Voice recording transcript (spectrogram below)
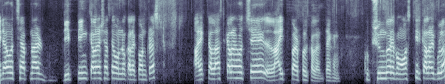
এটা হচ্ছে আপনার ডিপ পিঙ্ক কালারের সাথে অন্য কালার কন্ট্রাস্ট আরেকটা লাস্ট কালার হচ্ছে লাইট পার্পল কালার দেখেন। খুব সুন্দর এবং অস্থির কালারগুলো।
